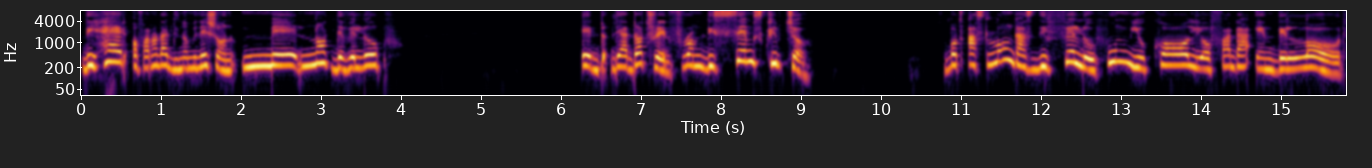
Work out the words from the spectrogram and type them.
The head of another denomination may not develop a, their doctrine from the same scripture. But as long as the fellow whom you call your father in the Lord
